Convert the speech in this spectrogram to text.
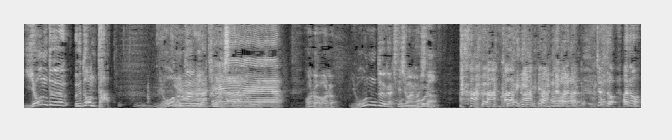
ヨンドゥ・ウドンタヨンドゥが来ました。あらあら。ヨンドゥが来てしまいました。5位ちょっとあの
